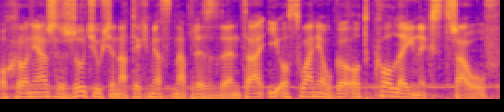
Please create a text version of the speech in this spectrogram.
Ochroniarz rzucił się natychmiast na prezydenta i osłaniał go od kolejnych strzałów.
